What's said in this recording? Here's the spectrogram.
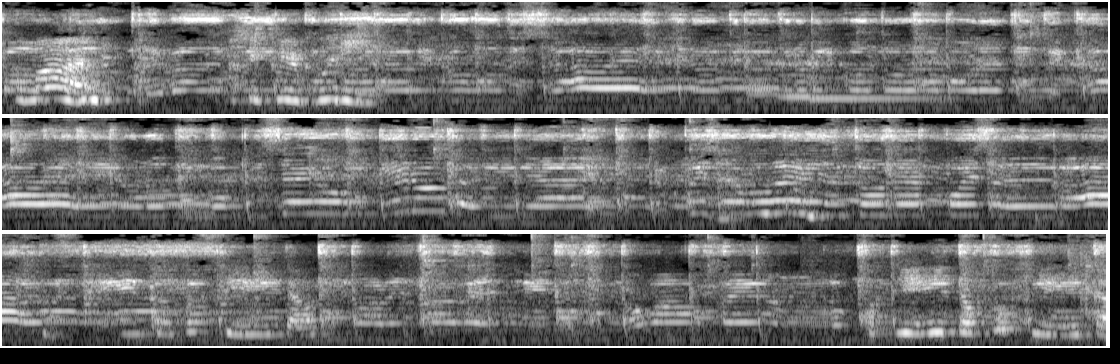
come on. Shake your booty. poquito, poquito.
